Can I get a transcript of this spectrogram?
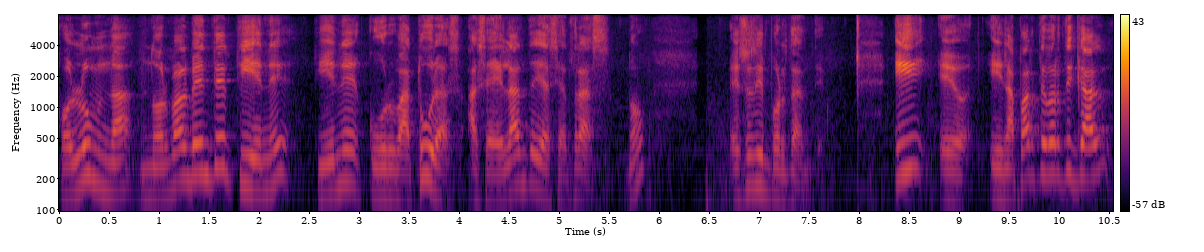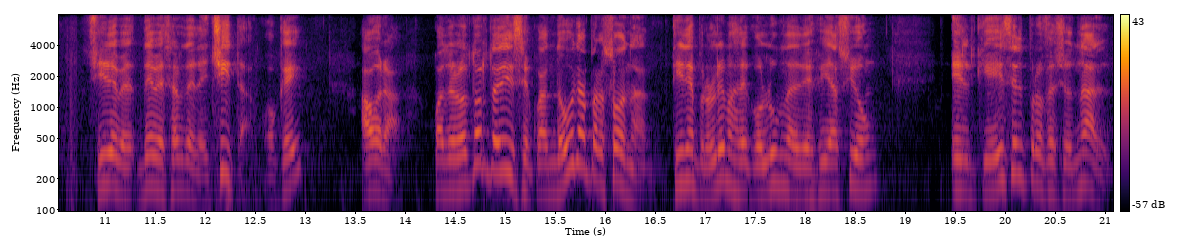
columna normalmente tiene, tiene curvaturas hacia adelante y hacia atrás, ¿no? Eso es importante. Y, eh, en la parte vertical sí debe, debe ser derechita, ¿ok? Ahora, cuando el doctor te dice, cuando una persona tiene problemas de columna de desviación, el que es el profesional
